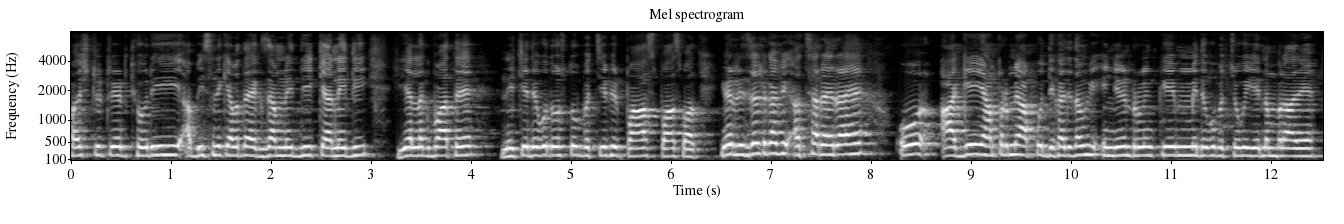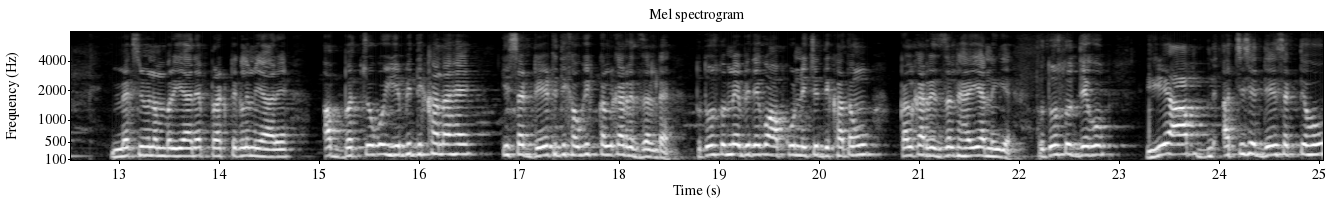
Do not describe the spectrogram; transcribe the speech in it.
first trade theory अब इसने क्या बताया एग्ज़ाम नहीं दी, क्या नहीं दी, ये अलग बात है। नीचे देखो दोस्तों, बच्चे फिर पास पास पास ये रिज़ल्ट काफ़ी अच्छा रह रहा है। और आगे यहाँ पर मैं आपको दिखा देता हूँ कि इंजीनियरिंग ड्रॉइंग के में देखो बच्चों को ये नंबर आ रहे हैं। मैक्सिमम नंबर ये आ रहे हैं, प्रैक्टिकल में आ रहे हैं। अब बच्चों को ये भी दिखाना है कि सर डेट दिखाओगी, कल का रिज़ल्ट है। तो दोस्तों, मैं अभी देखो आपको नीचे दिखाता हूँ, कल का रिज़ल्ट है या नहीं है। तो दोस्तों, देखो, ये आप अच्छे से देख सकते हो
